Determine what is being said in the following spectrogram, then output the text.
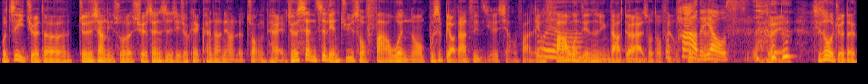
我自己觉得，就是像你说的，学生时期就可以看到那样的状态，就是甚至连举手发问哦，不是表达自己的想法，因为发问这件事情，大家对他来说都非常怕的要死。对，其实我觉得。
